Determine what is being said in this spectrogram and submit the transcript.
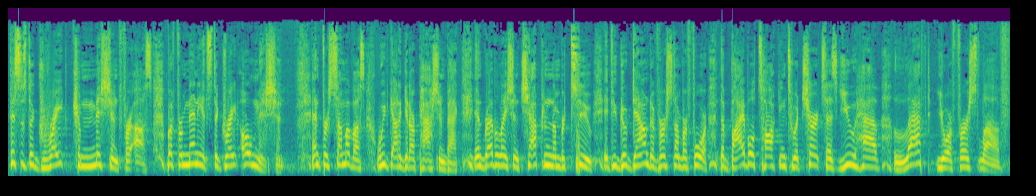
This is the great commission for us. But for many, it's the great omission. And for some of us, we've got to get our passion back. In Revelation chapter number two, if you go down to verse number four, the Bible talking to a church says, You have left your first love.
